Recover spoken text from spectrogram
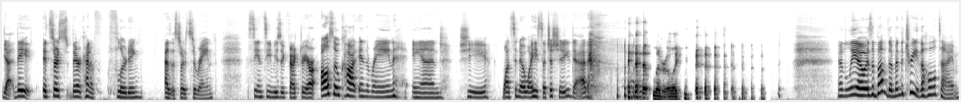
yeah, they, it starts, they're kind of flirting as it starts to rain. CNC Music Factory are also caught in the rain, and she wants to know why he's such a shitty dad. Literally. and Leo is above them in the tree the whole time.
